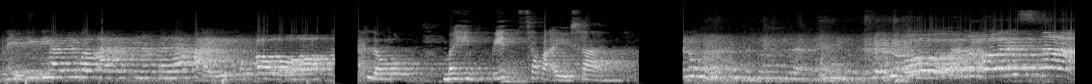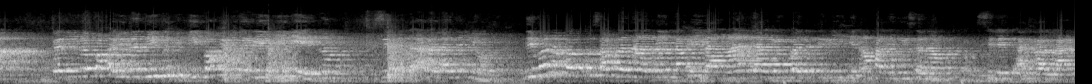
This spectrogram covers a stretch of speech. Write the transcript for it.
Naintindihan niyo ba ang ating tinatalakay? Oo. Tatlo, mahigpit sa kaayusan. Oo, anong oras na? Kanina pa kayo nandito, hindi pa kayo naglilinis ng sinad-aaralan ninyo. Di ba napag-usapan natin na kailangan laging panatilihin ang kalinisan ng silid-aralan?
